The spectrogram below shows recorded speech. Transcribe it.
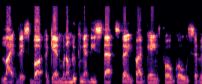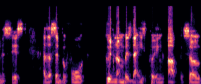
like this. But again, when I'm looking at these stats 35 games, 12 goals, seven assists, as I said before, good numbers that he's putting up. So,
